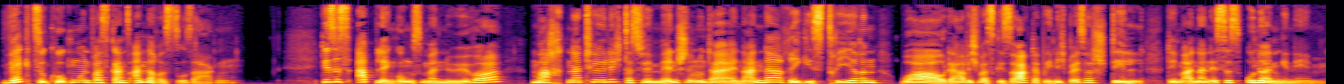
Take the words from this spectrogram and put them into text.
wegzugucken und was ganz anderes zu sagen. Dieses Ablenkungsmanöver macht natürlich, dass wir Menschen untereinander registrieren, wow, da habe ich was gesagt, da bin ich besser still, dem anderen ist es unangenehm.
